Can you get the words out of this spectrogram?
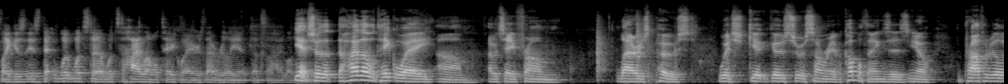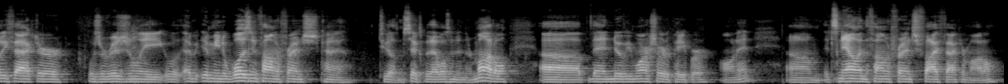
like, is, is that what, what's the what's the high level takeaway, or is that really it? That's the high level. Yeah. So the, the high level takeaway, um, I would say from Larry's post, which get, goes through a summary of a couple things, is you know the profitability factor was originally, well, I mean- I mean, it was in Fama French kind of 2006, but that wasn't in their model. Uh, then Novy-Marx wrote a paper on it. Um, it's now in the Fama French five factor model.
